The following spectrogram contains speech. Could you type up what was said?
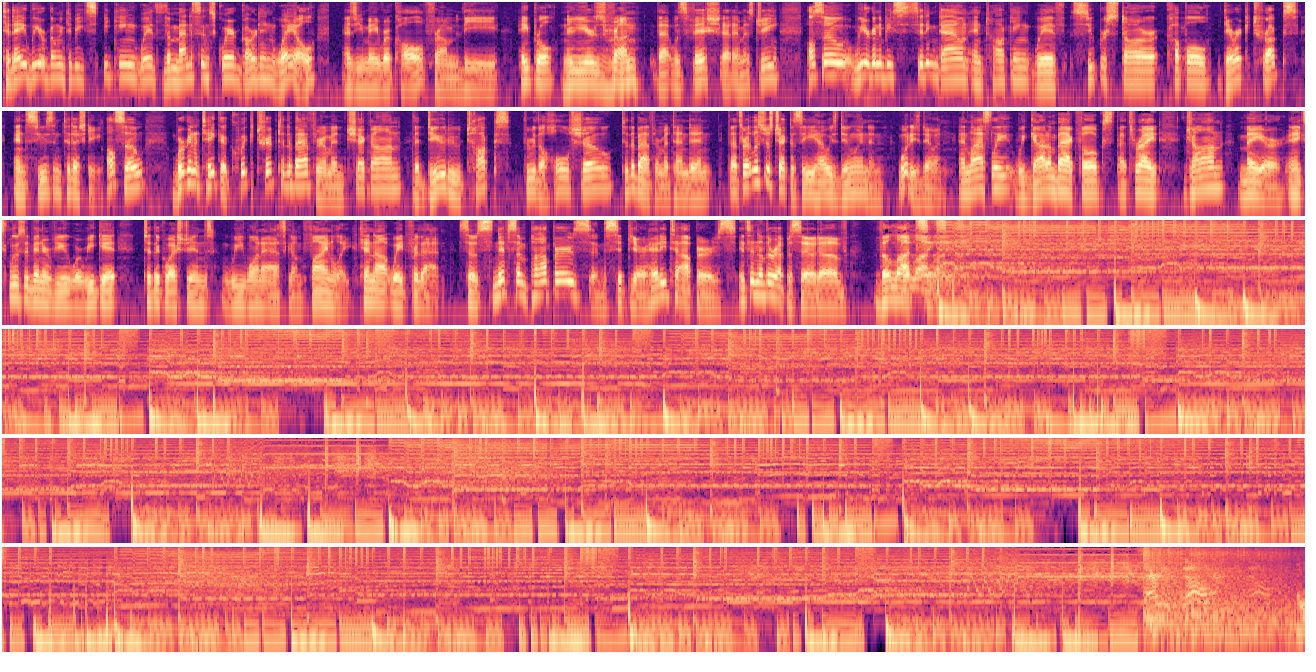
Today, we are going to be speaking with the Madison Square Garden Whale, as you may recall from the April New Year's run that was Phish at MSG. Also, we are going to be sitting down and talking with superstar couple Derek Trucks and Susan Tedeschi. Also, we're going to take a quick trip to the bathroom and check on the dude who talks through the whole show to the bathroom attendant. That's right, let's just check to see how he's doing and what he's doing. And lastly, we got him back, folks. That's right, John Mayer, an exclusive interview where we get to the questions we want to ask him. Finally, cannot wait for that. So sniff some poppers and sip your heady toppers. It's another episode of The Lot Scene.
